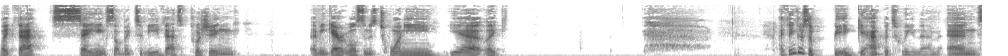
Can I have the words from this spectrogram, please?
like that saying something. To me, that's pushing. I mean, Garrett Wilson is 20. Yeah, like. I think there's a big gap between them. And.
